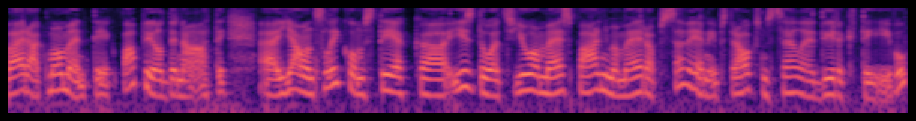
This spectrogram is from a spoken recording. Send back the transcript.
vairāk momenti tiek papildināti. Jauns likums tiek izdots, jo mēs pārņemam Eiropas Savienības trauksmes cēlēju direktīvu.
